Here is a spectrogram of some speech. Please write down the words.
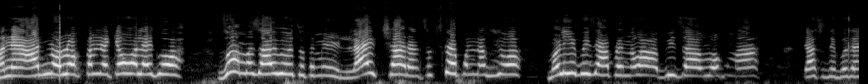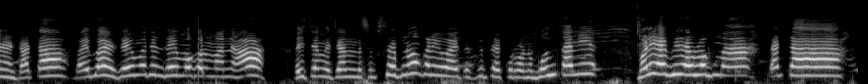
અને આજનો લોક તમને કેવો લાગ્યો? જો મજા આવી હોય તો તમે લાઈક શેર અને સબસ્ક્રાઇબ પણ નાખજો. મળીએ બીજા આપણે નવા બીજા વ્લોગમાં ત્યાં સુધી બધાને ટાટા બાય બાય જય મદન જય મોગલમાં અને હા, હજી તમે ચેનલને સબસ્ક્રાઇબ ન કરી હોય તો સબસ્ક્રાઇબ કરવાનું બોલતા નહીં. મળીએ બીજા વ્લોગમાં ટાટા.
